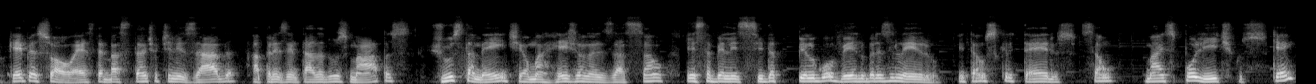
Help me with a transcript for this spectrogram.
Ok, pessoal? Esta é bastante utilizada, apresentada nos mapas justamente é uma regionalização estabelecida pelo governo brasileiro. Então, os critérios são mais políticos, ok?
